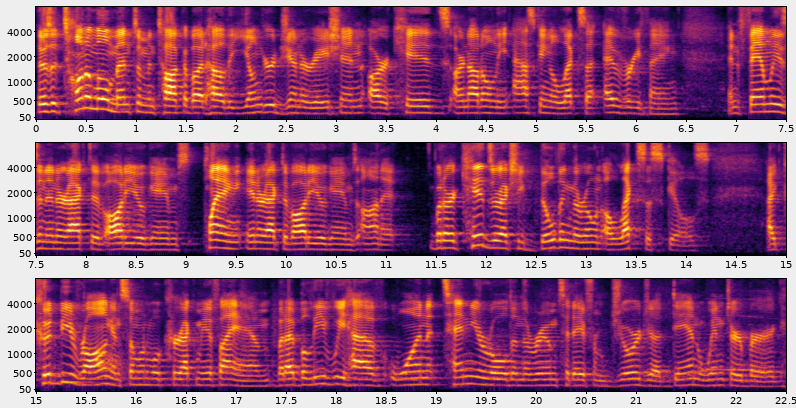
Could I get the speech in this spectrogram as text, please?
There's a ton of momentum and talk about how the younger generation, our kids, are not only asking Alexa everything, and families and interactive audio games, playing interactive audio games on it, but our kids are actually building their own Alexa skills. I could be wrong, and someone will correct me if I am, but I believe we have one 10 year old in the room today from Georgia, Dan Winterberg,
